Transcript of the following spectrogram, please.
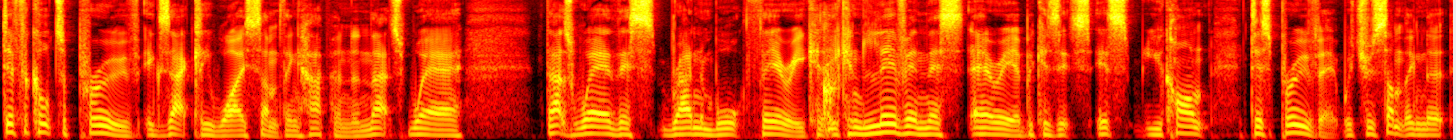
difficult to prove exactly why something happened, and that's where that's where this random walk theory can it can live in this area because it's it's you can't disprove it, which was something that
